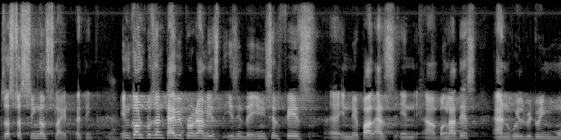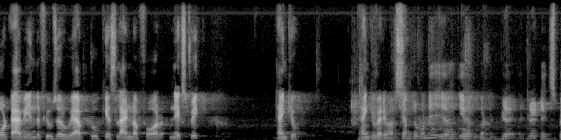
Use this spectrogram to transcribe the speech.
Just a single slide, I think. Yeah. In conclusion, TAVI program is, is in the initial phase uh, in Nepal as in uh, Bangladesh, and we'll be doing more TAVI in the future. We have two cases lined up for next week. Thank you. Thank, Thank you very much. Chandramani, you have got a great, a great experience.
